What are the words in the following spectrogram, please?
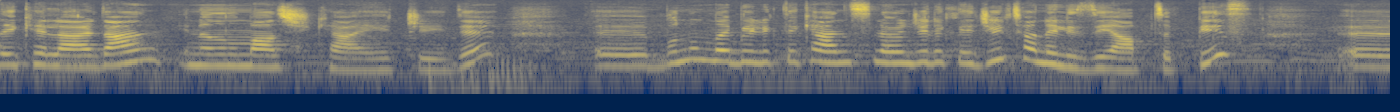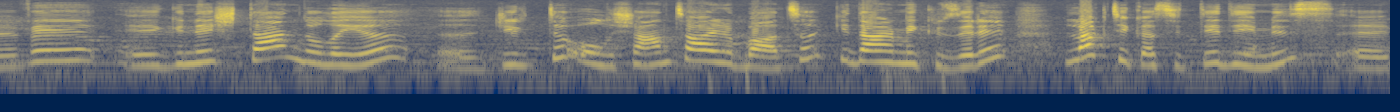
lekelerden inanılmaz şikayetçiydi. Ee, Bununla birlikte kendisine öncelikle cilt analizi yaptık biz. Ee, ve e, güneşten dolayı e, ciltte oluşan tahribatı gidermek üzere laktik asit dediğimiz e,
